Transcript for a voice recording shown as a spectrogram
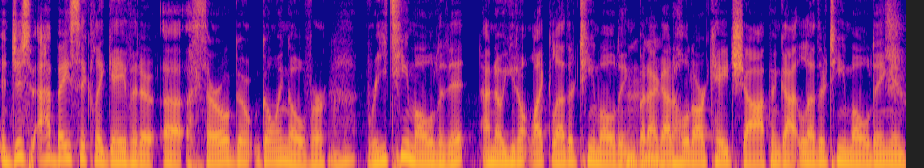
and just I basically gave it a, a, thorough go- going over, re T molded it. I know you don't like leather T molding, but I got a hold arcade shop and got leather T molding and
